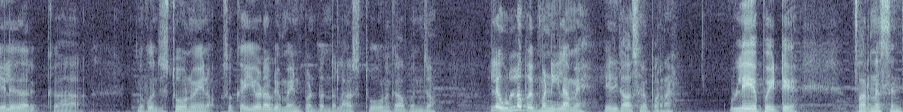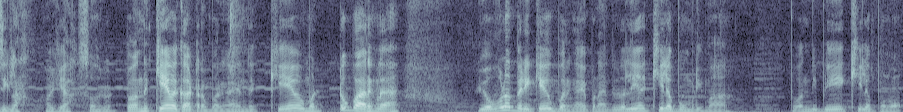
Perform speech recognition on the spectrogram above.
ஏழு தான் இருக்கா? இன்னும் கொஞ்சம் ஸ்டோன் வேணும். ஸோ கையோட அப்படியே மைண்ட் பண்ணிட்டு வந்துடலாம். ஸ்டோனுக்கா கொஞ்சம். இல்லை உள்ளே போய் பண்ணிக்கலாமே. எதுக்கு அவசரப்படுறேன்? உள்ளேயே போயிட்டு ஃபர்னஸ் செஞ்சுக்கலாம். ஓகே ஸோ இப்போ வந்து கேவை காட்டுறேன் பாருங்கள் இந்த கேவை மட்டும் பாருங்களேன். எவ்வளோ பெரிய கேவ் பாருங்கள் இப்போ நான் இது வழியாக கீழே போக முடியுமா? இப்போ வந்து இப்படியே கீழே போகணும்.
